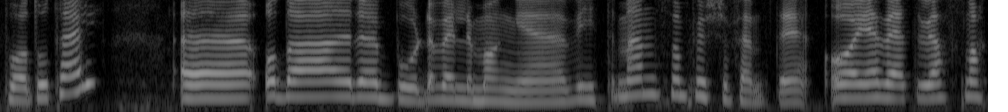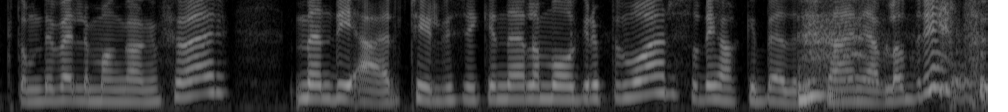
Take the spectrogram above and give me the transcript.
på et hotell. Eh, og der bor det veldig mange hvite menn som pusher 50. Og jeg vet vi har snakket om de veldig mange ganger før, men de er tydeligvis ikke en del av målgruppen vår, så de har ikke bedret seg en jævla dritt.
